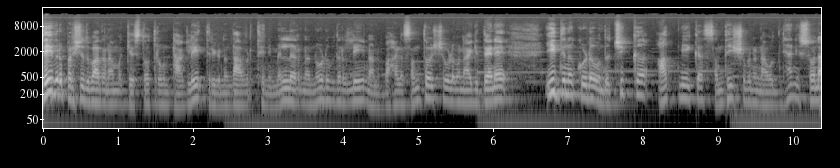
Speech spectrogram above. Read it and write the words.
ದೇವರ ಪರಿಶುದ್ಧವಾದ ನಮ್ಮಕ್ಕೆ ಸ್ತೋತ್ರ ಉಂಟಾಗಲಿ. ತಿರುಗಿನದ ಆವೃತ್ತಿ ನಿಮ್ಮೆಲ್ಲರನ್ನ ನೋಡುವುದರಲ್ಲಿ ನಾನು ಬಹಳ ಸಂತೋಷವುಳ್ಳವನಾಗಿದ್ದೇನೆ. ಈ ದಿನ ಕೂಡ ಒಂದು ಚಿಕ್ಕ ಆತ್ಮೀಕ ಸಂದೇಶವನ್ನು ನಾವು ಧ್ಯಾನಿಸೋಣ.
